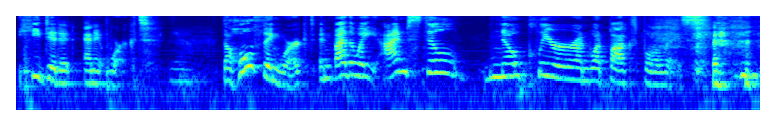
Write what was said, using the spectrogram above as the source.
he did it and it worked the whole thing worked and by the way i'm still no clearer on what box ball is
